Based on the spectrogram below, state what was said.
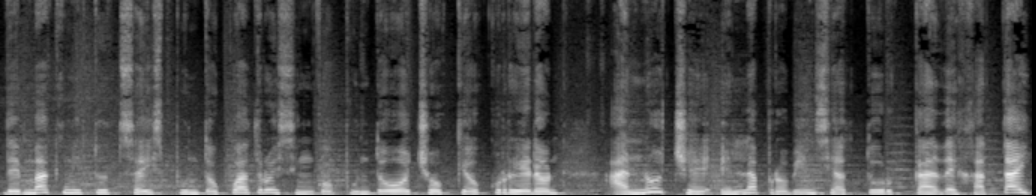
de magnitud 6.4 y 5.8 que ocurrieron anoche en la provincia turca de Hatay,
